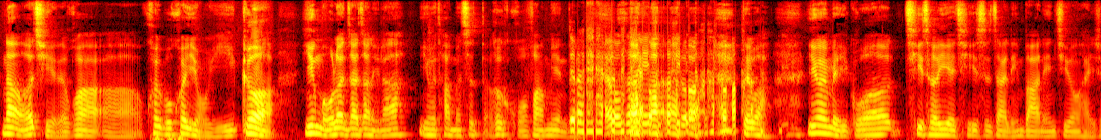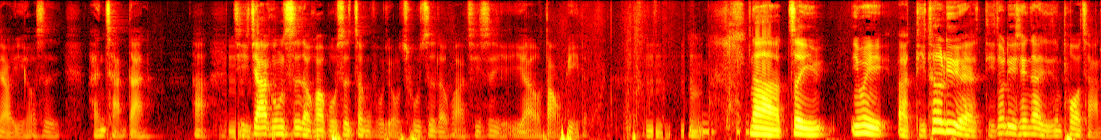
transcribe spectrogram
那而且的话，呃，会不会有一个阴谋论在这里呢？因为他们是德国方面的，对，我刚才也说，对吧？因为美国汽车业其实在零八年金融海啸以后是很惨淡啊，几家公司的话，不是政府有出资的话，其实也要倒闭的。嗯嗯，那这一因为呃底特律，底特律现在已经破产，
